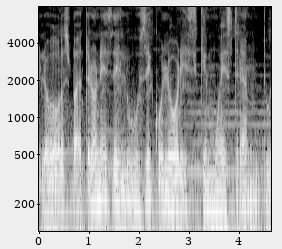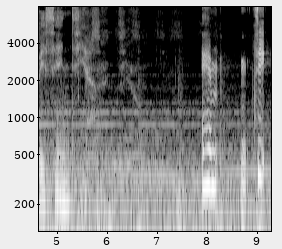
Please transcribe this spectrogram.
los patrones de luz de colores que muestran tu esencia. Eh, sí.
